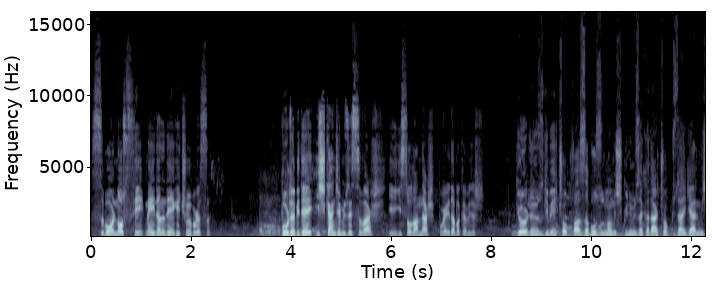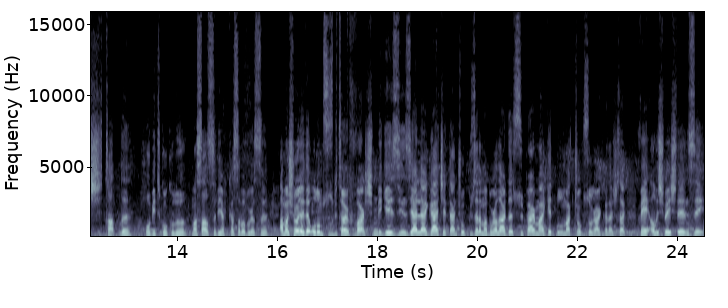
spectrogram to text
Svornossi Meydanı diye geçiyor burası. Burada bir de işkence müzesi var. İlgisi olanlar buraya da bakabilir. Gördüğünüz gibi çok fazla bozulmamış, günümüze kadar çok güzel gelmiş, tatlı, hobbit kokulu, masalsı bir kasaba burası. Ama şöyle de olumsuz bir tarafı var. Şimdi gezdiğiniz yerler gerçekten çok güzel ama buralarda süpermarket bulmak çok zor arkadaşlar. Ve alışverişlerinizi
